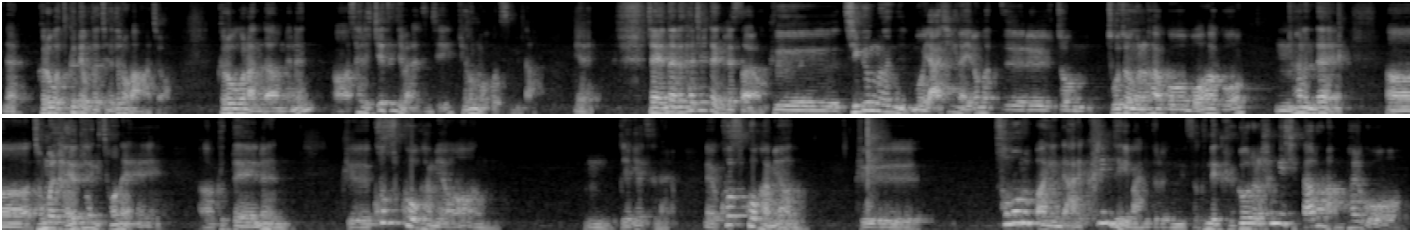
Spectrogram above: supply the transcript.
네. 그러고 그때부터 제대로 망하죠. 그러고 난 다음에는 어, 살이 찌든지 말든지 계속 먹고 있습니다. 예. 제가 옛날에 살찔 때 그랬어요. 그, 지금은 뭐 야식이나 이런 것들을 좀 조정을 하고 뭐 하고, 음, 하는데, 어, 정말 다이어트 하기 전에, 어, 그때는 그 코스코 가면, 음, 얘기해도 되나요? 네, 코스코 가면 그 소보루 빵인데 안에 크림 되게 많이 들어있는 게 있어. 근데 그거를 한 개씩 따로는 안 팔고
